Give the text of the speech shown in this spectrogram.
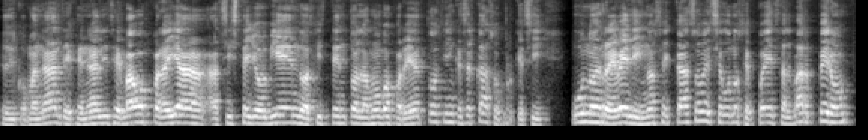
el comandante, el general dice, vamos para allá, así esté lloviendo, así estén todas las bombas para allá, todos tienen que hacer caso, porque si uno es rebelde y no hace caso, ese uno se puede salvar, pero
